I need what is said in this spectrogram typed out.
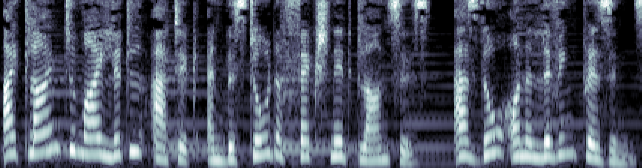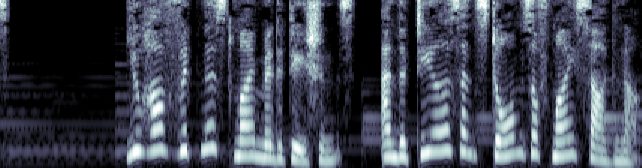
I climbed to my little attic and bestowed affectionate glances, as though on a living presence. You have witnessed my meditations, and the tears and storms of my sadhana.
